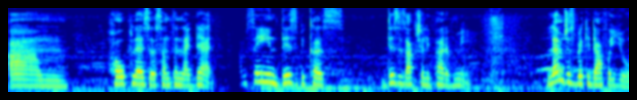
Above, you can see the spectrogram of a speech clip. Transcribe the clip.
um hopeless or something like that. I'm saying this because this is actually part of me. Let me just break it down for you.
